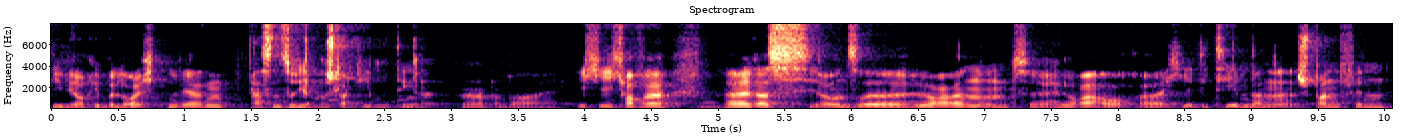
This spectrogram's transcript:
die wir auch hier beleuchten werden. Das sind so die ausschlaggebenden Dinge. Ja, aber ich, ich hoffe, äh, dass unsere Hörerinnen und äh, Hörer auch äh, hier die Themen dann spannend finden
